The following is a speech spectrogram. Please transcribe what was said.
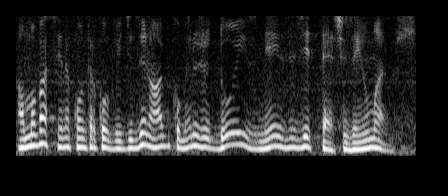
a uma vacina contra a Covid-19 com menos de dois meses de testes em humanos.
